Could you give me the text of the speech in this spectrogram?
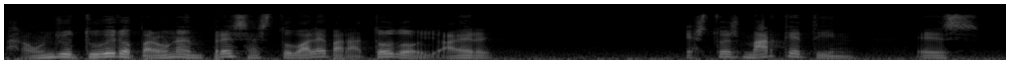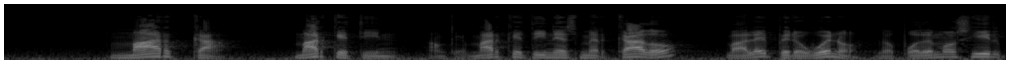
Para un youtuber o para una empresa, esto vale para todo. A ver, esto es marketing, es marca, marketing. Aunque marketing es mercado, ¿vale? Pero bueno, lo podemos ir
